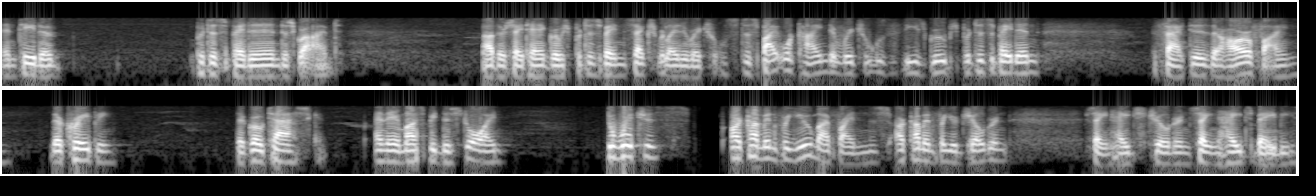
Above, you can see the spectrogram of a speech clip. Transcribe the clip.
and Tita participated in and described. Other satanic groups participate in sex related rituals. Despite what kind of rituals these groups participate in, the fact is they're horrifying, they're creepy, they're grotesque, and they must be destroyed. The witches are coming for you, my friends, are coming for your children. Satan hates children, Satan hates babies.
